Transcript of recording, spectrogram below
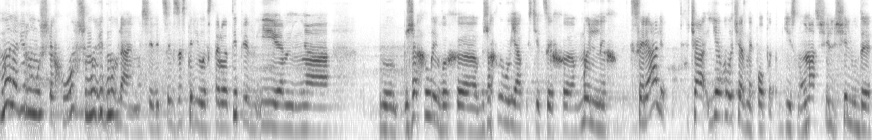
Ми на вірному шляху, що ми відмовляємося від цих застарілих стереотипів і е, жахливих, е, жахливої якості цих е, мильних серіалів. Хоча є величезний попит, дійсно. У нас ще, ще люди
